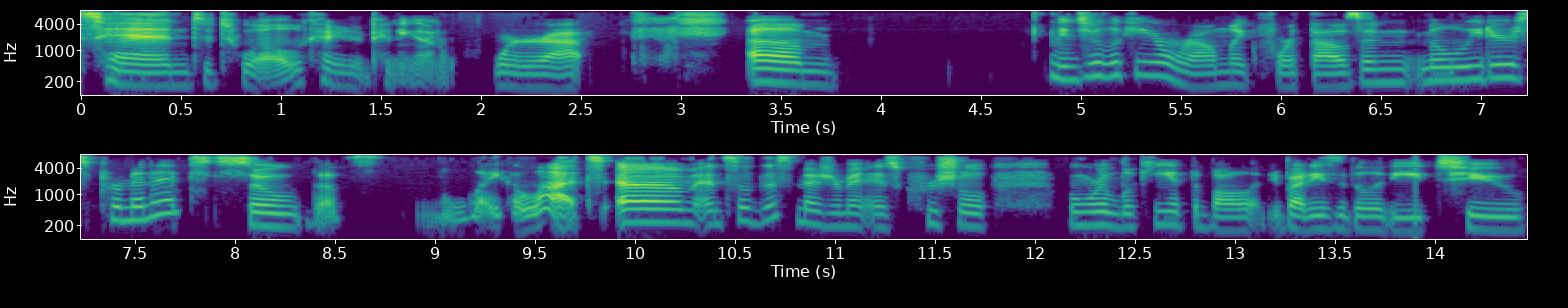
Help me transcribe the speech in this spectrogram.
10 to 12, kind of depending on where you're at. Um, means you're looking around like 4,000 milliliters per minute. So that's like a lot. Um, and so this measurement is crucial when we're looking at the body's ability to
